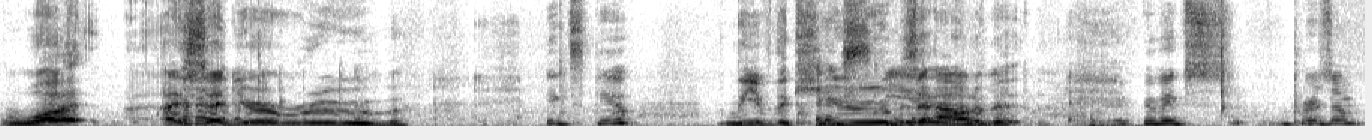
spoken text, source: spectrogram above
What? I said you're a rube. Rubik's Cube? Leave the cubes Excuse. out of it. Rubik's Prism?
